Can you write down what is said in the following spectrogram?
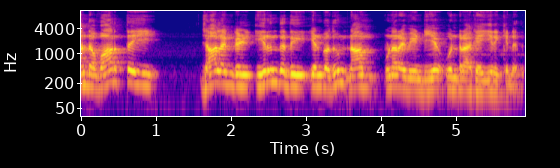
அந்த வார்த்தை ஜாலங்கள் இருந்தது என்பதும் நாம் உணர வேண்டிய ஒன்றாக இருக்கின்றது.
